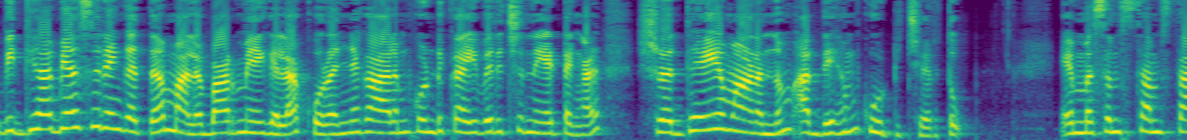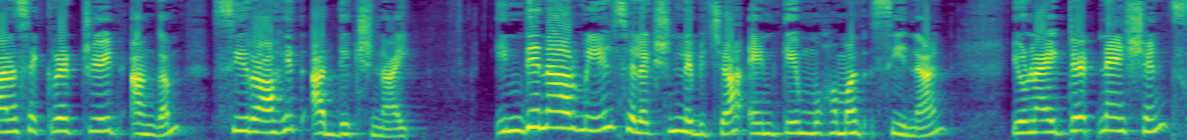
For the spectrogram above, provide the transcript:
വിദ്യാഭ്യാസ രംഗത്ത് മലബാർ മേഖല കുറഞ്ഞ കാലം കൊണ്ട് കൈവരിച്ച നേട്ടങ്ങൾ ശ്രദ്ധേയമാണെന്നും അദ്ദേഹം കൂട്ടിച്ചേർത്തു. എം എസ് എം സംസ്ഥാന സെക്രട്ടേറിയറ്റ് അംഗം സി റാഹിദ് അധ്യക്ഷനായി. ഇന്ത്യൻ ആർമിയിൽ സെലക്ഷൻ ലഭിച്ച N K Muhammad Seenan United Nations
